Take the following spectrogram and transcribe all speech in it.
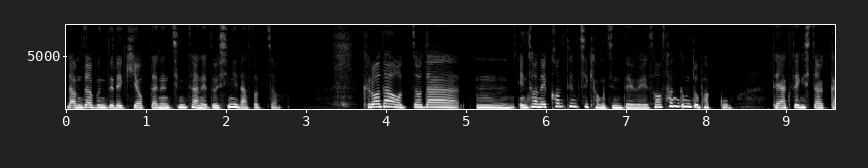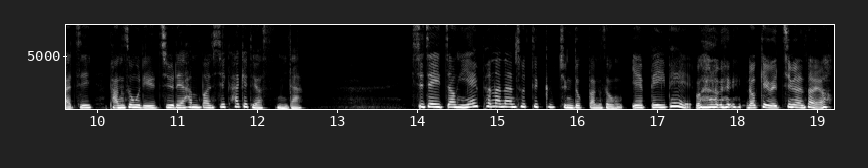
남자분들의 귀엽다는 칭찬에도 신이 났었죠. 그러다 어쩌다 음, 인터넷 컨텐츠 경진대회에서 상금도 받고 대학생 시절까지 방송을 일주일에 한 번씩 하게 되었습니다. CJ 정희의 편안한 초특급 중독 방송 yeah baby 이렇게 외치면서요.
